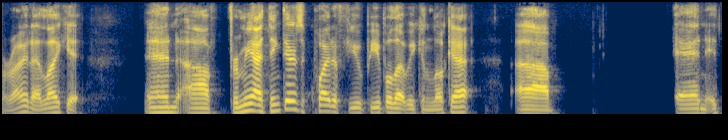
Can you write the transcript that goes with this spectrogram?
All right, I like it. And uh, for me, I think there's quite a few people that we can look at. Uh, and it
